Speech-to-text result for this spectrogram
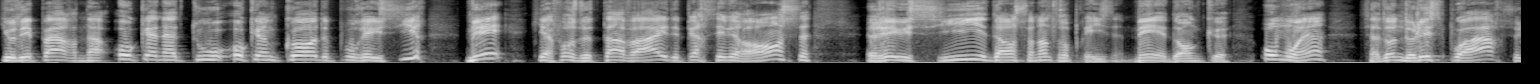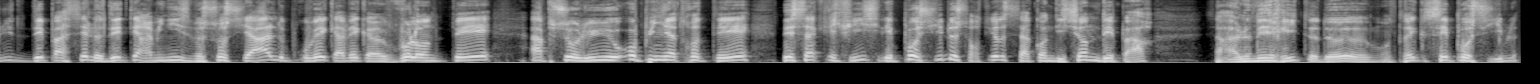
qui au départ n'a aucun atout, aucun code pour réussir, mais qui à force de travail, de persévérance, réussit dans son entreprise. Mais donc, au moins, ça donne de l'espoir, celui de dépasser le déterminisme social, de prouver qu'avec volonté absolue, opiniâtreté, des sacrifices, il est possible de sortir de sa condition de départ. Ça a le mérite de montrer que c'est possible.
